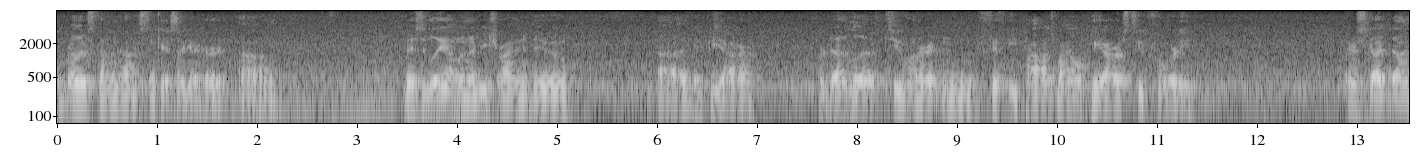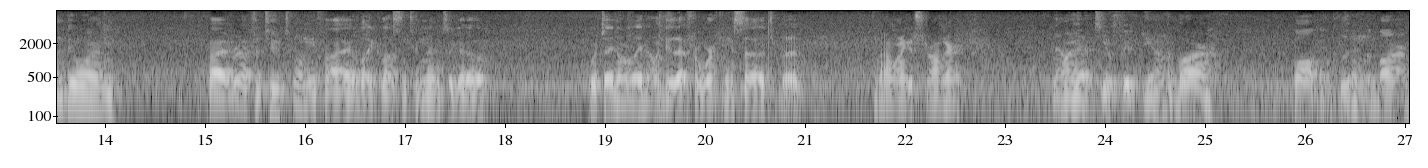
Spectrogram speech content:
My brother's coming down just in case I get hurt. Um, basically, I'm going to be trying to do uh, a new PR for deadlift, 250 pounds. My old PR is 240. I just got done doing five reps of 225 like less than two minutes ago, which I normally don't do that for working suds, but I want to get stronger. Now I got 250 on the bar, well, including the bar.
